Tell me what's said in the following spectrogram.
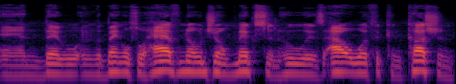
and they will, and the Bengals will have no Joe Mixon, who is out with a concussion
